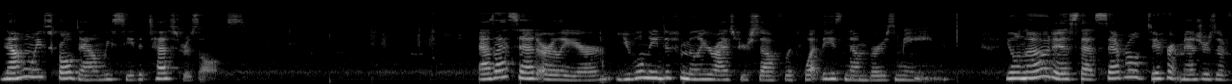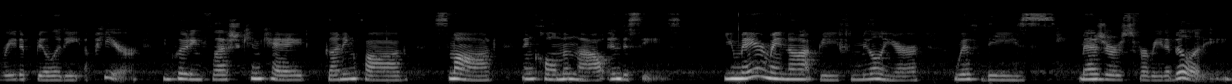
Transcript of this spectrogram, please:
Now when we scroll down, we see the test results. As I said earlier, you will need to familiarize yourself with what these numbers mean. You'll notice that several different measures of readability appear, including Flesch-Kincaid, Gunning-Fog, SMOG, and Coleman-Liau indices. You may or may not be familiar with these measures for readability.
